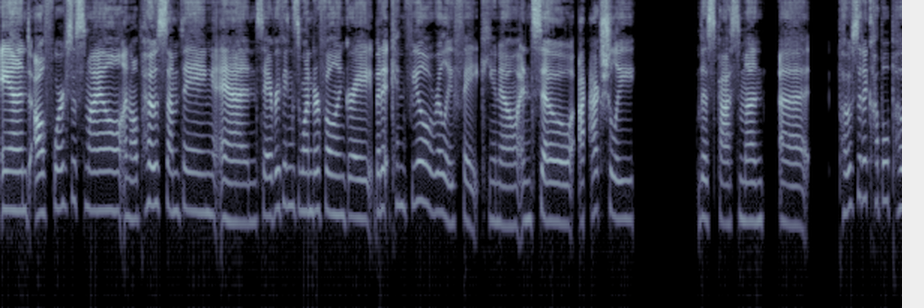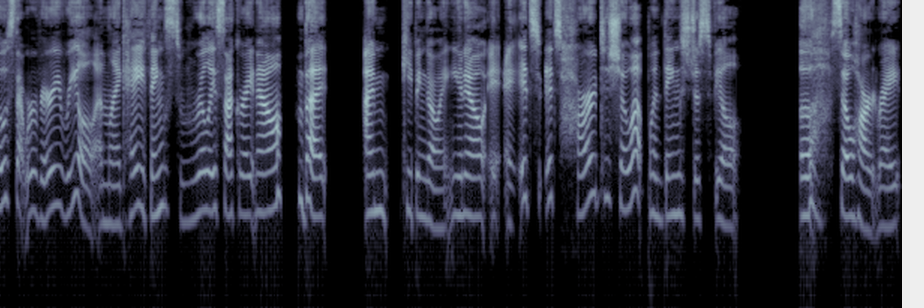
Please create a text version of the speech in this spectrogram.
and I'll force a smile and I'll post something and say everything's wonderful and great, but it can feel really fake, you know? And so I actually this past month uh posted a couple posts that were very real and like, hey, things really suck right now, but I'm keeping going. You know, it, it's it's hard to show up when things just feel ugh so hard, right?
